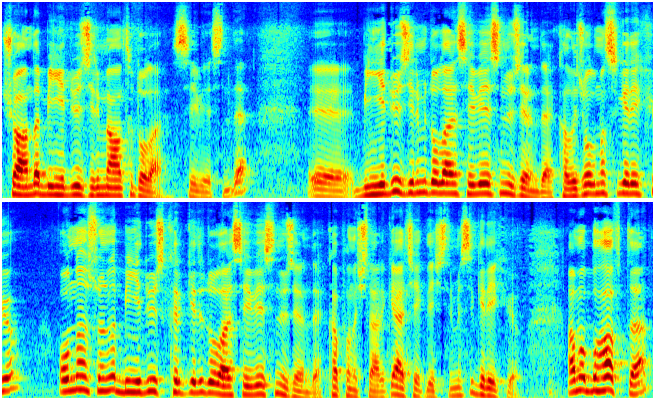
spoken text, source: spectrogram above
Şu anda 1726 dolar seviyesinde. E, 1720 dolar seviyesinin üzerinde kalıcı olması gerekiyor. Ondan sonra da 1747 dolar seviyesinin üzerinde kapanışlar gerçekleştirmesi gerekiyor. Ama bu hafta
